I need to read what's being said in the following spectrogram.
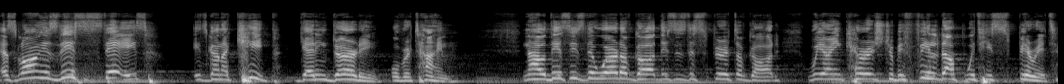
as long as this stays, it's gonna keep getting dirty over time. Now, this is the Word of God, this is the Spirit of God. We are encouraged to be filled up with His Spirit.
